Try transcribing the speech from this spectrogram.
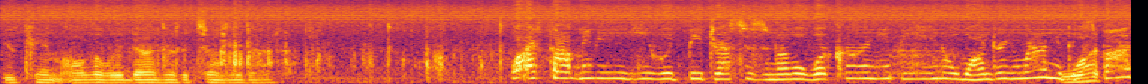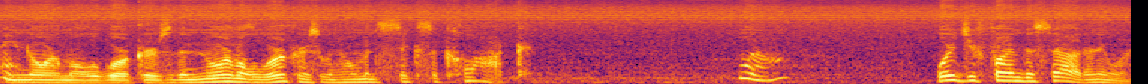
You came all the way down here to tell me that? Well, I thought maybe he would be dressed as a normal worker and he'd be, you know, wandering around. You could spot him. normal workers? The normal workers went home at 6 o'clock. Well, Where'd you find this out, anyway?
